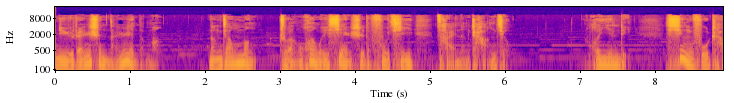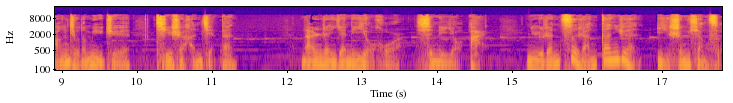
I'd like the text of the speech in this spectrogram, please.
女人是男人的梦，能将梦转换为现实的夫妻才能长久。婚姻里，幸福长久的秘诀其实很简单：男人眼里有活，心里有爱，女人自然甘愿一生相随。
